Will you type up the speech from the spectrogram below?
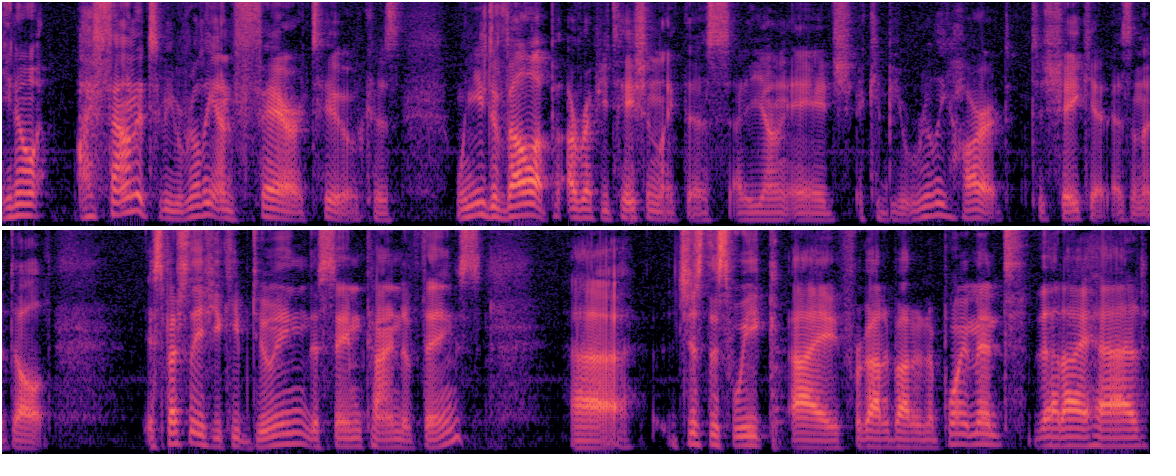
you know, I found it to be really unfair too, because when you develop a reputation like this at a young age, it can be really hard to shake it as an adult, especially if you keep doing the same kind of things. Uh, just this week, I forgot about an appointment that I had.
